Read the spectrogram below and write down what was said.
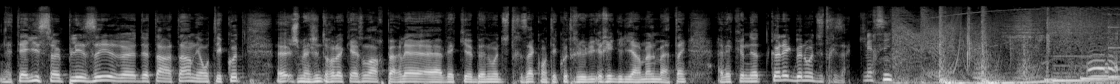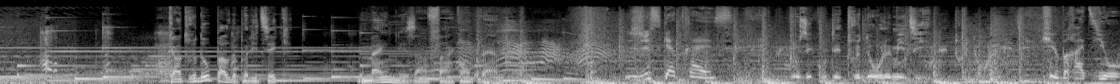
Nathalie, c'est un plaisir euh, de t'entendre et on t'écoute. J'imagine que tu auras l'occasion d'en reparler avec Benoît Dutrisac. On t'écoute régulièrement le matin avec notre collègue Benoît Dutrisac. Merci. Quand Trudeau parle de politique, même les enfants comprennent. Jusqu'à 13. Vous écoutez Trudeau le midi. Cube Radio.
